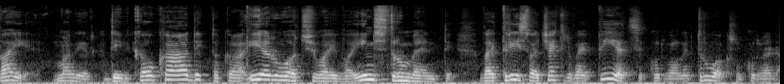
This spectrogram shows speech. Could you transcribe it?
vai man ir divi kaut kādi kā ieroči vai, vai instrumenti, vai trīs, vai četri, vai pieci, kur vēl ir trokšņi, kur var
